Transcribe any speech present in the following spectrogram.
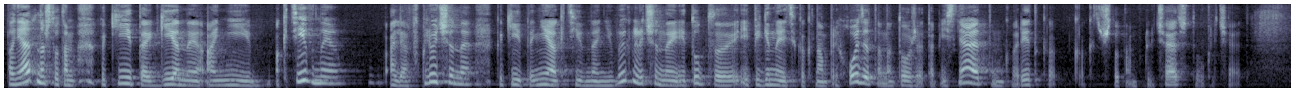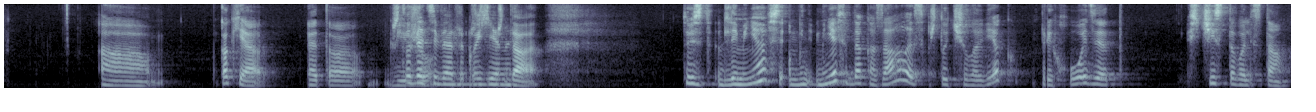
Понятно, что там какие-то гены, они активные, а включены, какие-то неактивные, они выключены. И тут э, эпигенетика к нам приходит, она тоже это объясняет, там, говорит, как, как, что там включает, что выключает. А, как я это вижу? Что для тебя такое гены? Да. То есть для меня, мне всегда казалось, что человек приходит с чистого листа.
